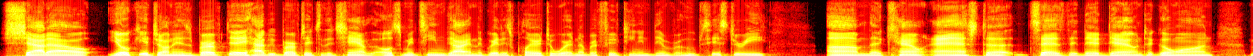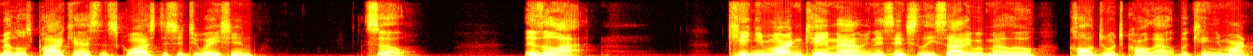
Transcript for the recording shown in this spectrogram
shout out Jokic on his birthday. Happy birthday to the champ, the ultimate team guy, and the greatest player to wear number 15 in Denver Hoops history. Um, the account asked uh, says that they're down to go on Melo's podcast and squash the situation. So there's a lot. Kenyon Martin came out and essentially sided with Melo, called George Karl out, but Kenyon Martin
